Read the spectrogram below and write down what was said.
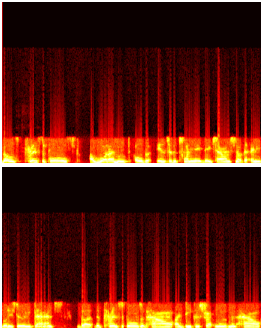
those principles are what I moved over into the 28 day challenge. Not that anybody's doing dance, but the principles of how I deconstruct movement, how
